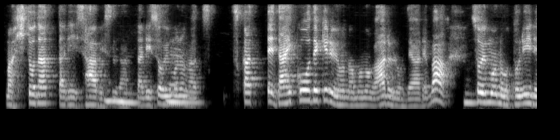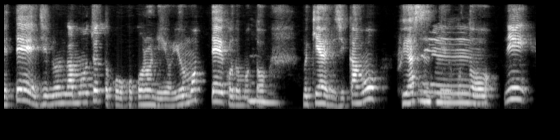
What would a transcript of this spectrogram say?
まあ人だったりサービスだったり、そういうものがつ使って代行できるようなものがあるのであれば、そういうものを取り入れて、自分がもうちょっとこう心に余裕を持って子供と向き合える時間を増やすっていうことに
